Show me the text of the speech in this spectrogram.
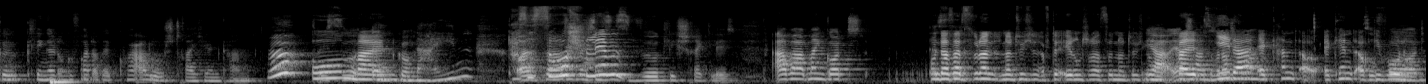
Oh ja. geklingelt und gefragt, ob er Carlo streicheln kann. oh so, mein äh, Gott. Nein. Das Oh, ist so schlimm. Das ist wirklich schrecklich. Aber mein Gott. Und das hattest du dann natürlich auf der Ehrenstraße natürlich noch. Ja, mal, weil war jeder erkannt erkennt auch die sofort. Wohnung.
